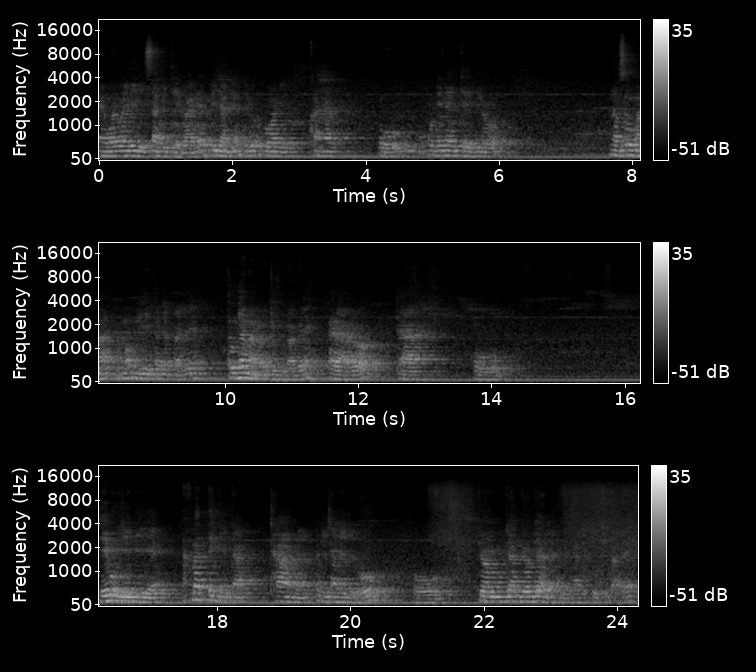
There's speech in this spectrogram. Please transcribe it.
အဲဝဲဝဲလေးတွေစတင်တယ်ပါလေပြီးတာနဲ့သူတို့အပေါ်နေခန္ဓာဟိုဟိုနည်းနည်းတည်ပြီးတော့ နောက်ဆုံးမှာအမောင်လေးတက်တက်ပါလေတုံညမှာတော့အတူတူပါပဲအဲ့ဒါတော့ဒါဟိုဒီဘုံကြီးပြီးရဲ့အမှတ်တင်ကြတာထားမယ်အနေထားလေးကိုဟိုပြောပြန်ပြောပြတဲ့အနေထားတစ်ခုဖြစ်ပါတယ်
